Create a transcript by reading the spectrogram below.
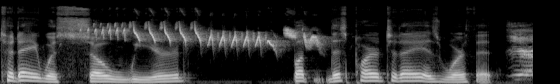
Today was so weird, but this part of today is worth it. Yeah!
